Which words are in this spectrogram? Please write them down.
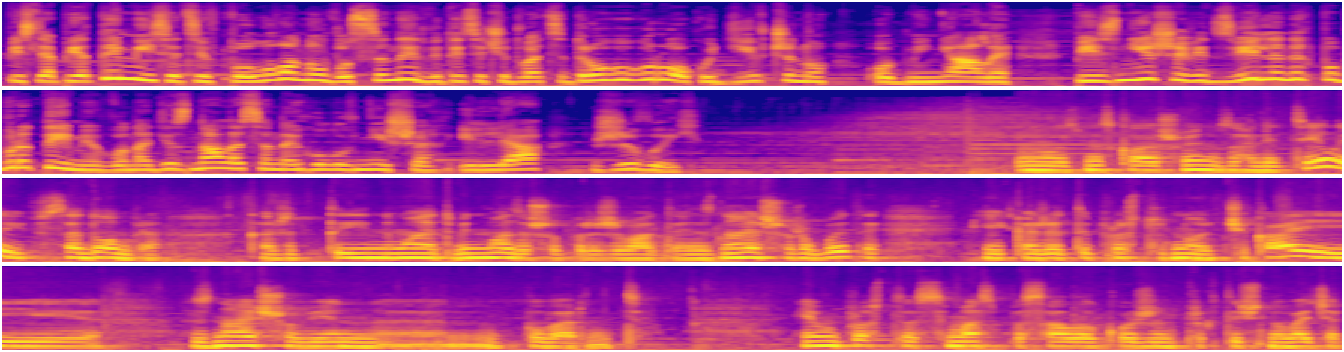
Після п'яти місяців полону восени 2022 року дівчину обміняли. Пізніше від звільнених побратимів вона дізналася найголовніше Ілля живий. Він сказав, що він взагалі цілий, все добре. Каже, ти немає, тобі немає за що переживати, він знає, що робити. І каже, ти просто ну, чекай і знай, що він е, повернеться. Я йому просто смс писала кожен практично вечір.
